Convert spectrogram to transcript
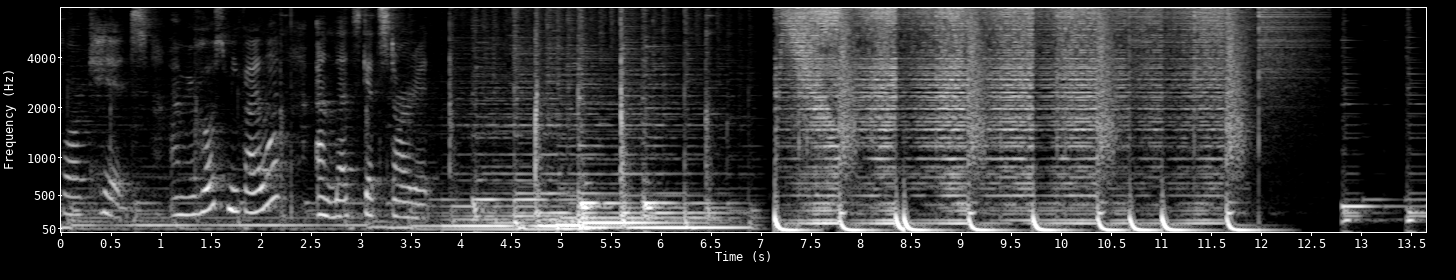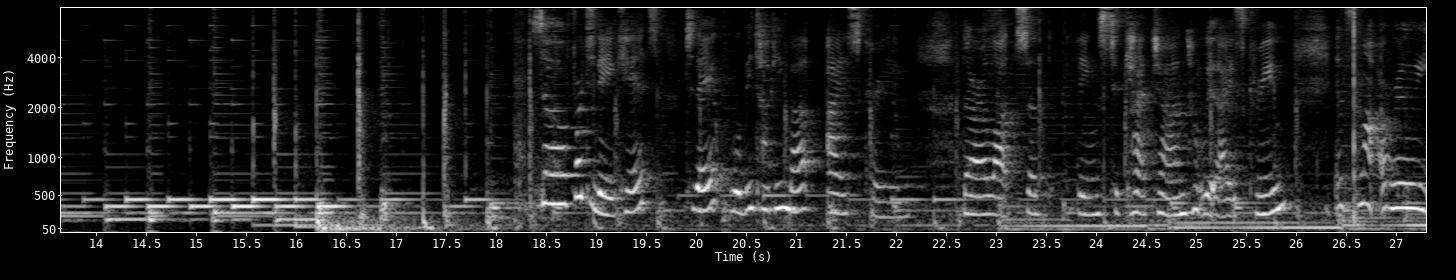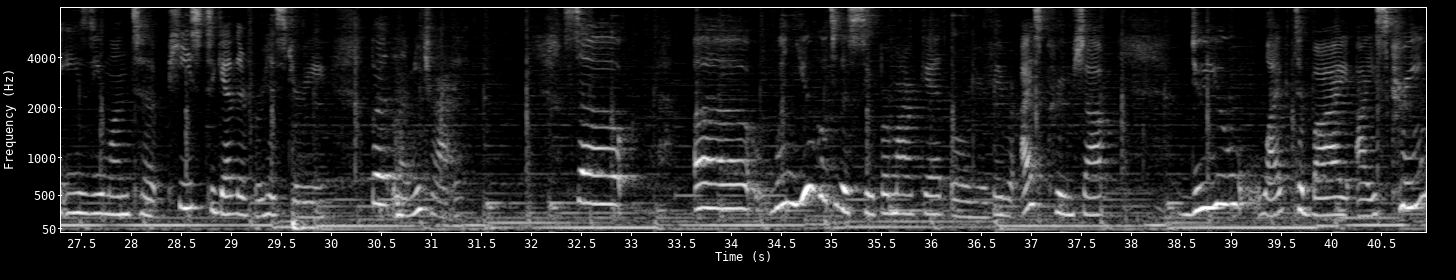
for kids. I'm your host, Mikaela, and let's get started. Things to catch on with ice cream. It's not a really easy one to piece together for history, but let me try. So, uh, when you go to the supermarket or your favorite ice cream shop, do you like to buy ice cream?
